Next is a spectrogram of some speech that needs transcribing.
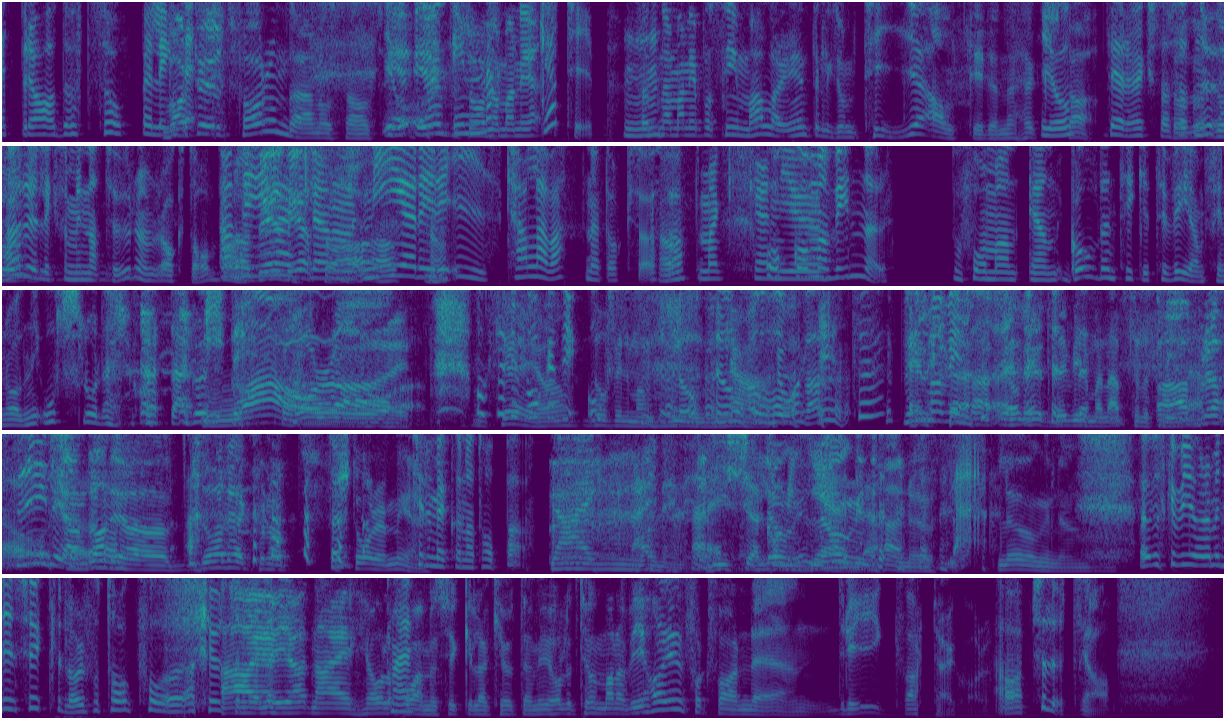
ett bra dödshopp eller Vart inte. utför de där någonstans? Ja, är, är det inte I så när man är... Nacka typ. För att när man är på simhallar, är det inte liksom 10 alltid den högsta? Jo, det är det högsta. Så, Så att då- nu, då- här är det liksom i naturen rakt av. Ja, det är, det är det verkligen. Ja, ja. ner i Ja. det iskalla vattnet också. Så Ja. att man kan Och ju... om man vinner, då får man en golden ticket till VM-finalen i Oslo den 26 augusti. All right. Också du får åka ja. till Då vill man Oslo. vinna. Tråkigt. Vill man vinna? Jag vet det vill man absolut vinna. Brasilien, då hade, jag, då hade jag kunnat förstå det mer. Till och med kunnat hoppa. Nej, nej, nej. nej. Vi kör, kom Lugn, igen. lugn här nu. Lugn. lugn. Eh, Vad ska vi göra med din cykel då? Har du fått tag på akuten? Ah, eller? jag, nej, jag håller Nej. på med cykelakuten. Vi håller tummarna. Vi har ju fortfarande en dryg kvart här kvar. Ja, absolut. Ja.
